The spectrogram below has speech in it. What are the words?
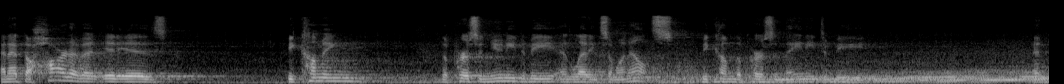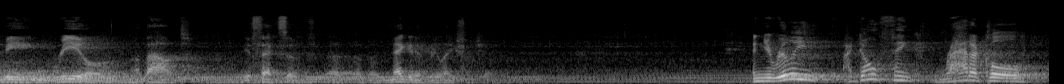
And at the heart of it, it is becoming the person you need to be and letting someone else become the person they need to be and being real about the effects of, a negative relationship. And you really, I don't think radical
